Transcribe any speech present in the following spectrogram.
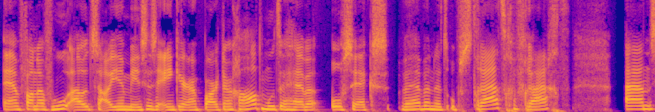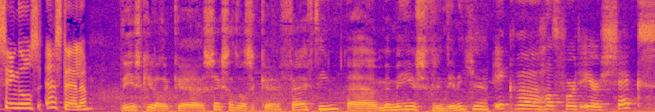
En vanaf hoe oud zou je minstens één keer een partner gehad moeten hebben of seks? We hebben het op straat gevraagd aan singles en stellen. De eerste keer dat ik uh, seks had was ik uh, 15 uh, met mijn eerste vriendinnetje. Ik uh, had voor het eerst seks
